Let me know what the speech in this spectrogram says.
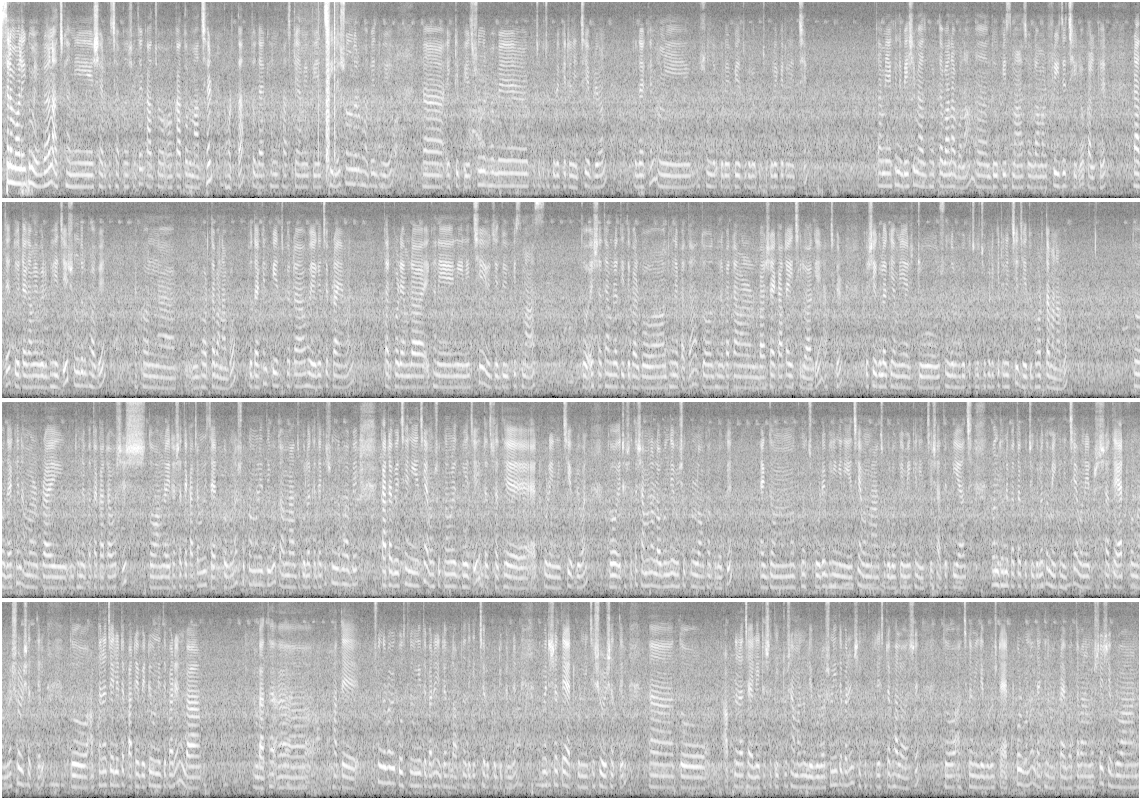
আসসালামু আলাইকুম ইমরান। আজকে আমি শেয়ার করছি আপনার সাথে কাঁচ, কাতল মাছের ভর্তা। তো দেখেন ফার্স্টে আমি পেঁয়াজ ছিলে সুন্দরভাবে ধুয়ে একটি পেঁয়াজ সুন্দরভাবে কুচো কুচো করে কেটে নিচ্ছি এভরিওয়ান তো দেখেন, আমি সুন্দর করে পেঁয়াজগুলো কুচো করে কেটে নিচ্ছি। তো আমি এখানে বেশি মাছ ভর্তা বানাবো না। দু পিস মাছ হলো আমার ফ্রিজে ছিল কালকের রাতে। তো এটাকে আমি এবার ভেজে সুন্দরভাবে এখন ভর্তা বানাবো। তো দেখেন পেঁয়াজ কাটা হয়ে গেছে প্রায় আমার। তারপরে আমরা এখানে নিয়ে নিচ্ছি ওই যে দুই পিস মাছ। তো এর সাথে আমরা দিতে পারব ধনে পাতা। তো ধনে পাতা আমার বাসায় কাটাই ছিল আগে, আজকের। তো সেগুলোকে আমি একটু সুন্দরভাবে কিছু কিছু করে কেটে নিচ্ছি, যেহেতু ভর্তা বানাবো। তো দেখেন আমার প্রায় ধনে পাতা কাটাও শেষ। তো আমরা এটার সাথে কাঁচামরিচ অ্যাড করব না, শুকনো মরিচ দিব। তো আমি মাছগুলোকে দেখে সুন্দরভাবে কাটা বেছে নিয়েছি, এবং শুকনো মরিচ ভেজে এটার সাথে অ্যাড করে নিচ্ছি এভরিওয়ান তো এটার সাথে সামান্য লবণ দিয়ে আমি শুকনো লঙ্কাগুলোকে একদম মুচমুচ করে ভেঙে নিয়েছি এমন মাছগুলোকে মেখে নিচ্ছি, সাথে পেঁয়াজ এবং ধনে পাতা কুচিগুলোকে মেখে নিচ্ছি, এবং এর সাথে অ্যাড করব আমরা সরিষার তেল। তো আপনারা চাইলে এটা পাটে বেটেও নিতে পারেন, বা বাথা হাতে সুন্দরভাবে কষলেও নিতে পারেন, এটা হলো আপনাদের ইচ্ছার উপর ডিপেন্ডেন্ট আমি এটার সাথে অ্যাড করে নিচ্ছি সরিষার তেল। তো আপনারা চাইলে এটার সাথে একটু সামান্য লেবুর রসও নিতে পারেন, সেক্ষেত্রে টেস্টটা ভালো আসে। তো আজকে আমি লেবুর রসটা অ্যাড করব না। দেখেন আমার প্রায় ভর্তা বানানো শেষ এভরিওয়ান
